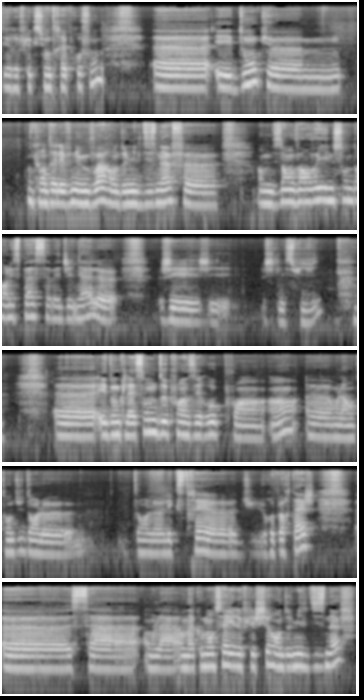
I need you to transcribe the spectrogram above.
des réflexions très profondes. Euh, et donc, euh, quand elle est venue me voir en 2019, euh, en me disant on va envoyer une sonde dans l'espace, ça va être génial, j'ai, j'ai, je l'ai suivie. et donc la sonde 2.0.1, on l'a entendu dans le dans l'extrait du reportage. ça, on l'a, on a commencé à y réfléchir en 2019.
